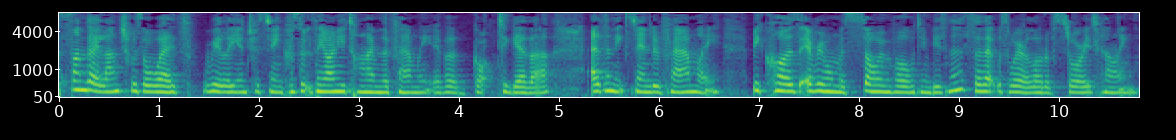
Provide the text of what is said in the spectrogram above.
Sunday lunch was always really interesting because it was the only time the family ever got together as an extended family because everyone was so involved in business. So that was where a lot of storytelling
